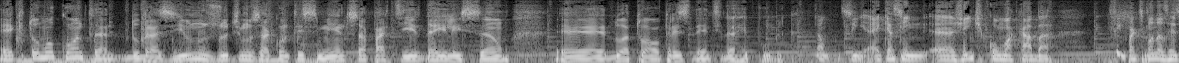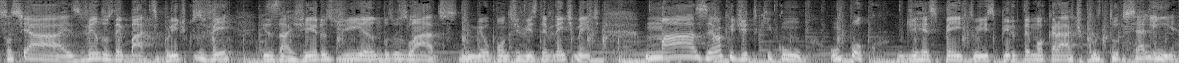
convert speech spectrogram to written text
é que tomou conta do Brasil nos últimos acontecimentos a partir da eleição é, do atual presidente da República. Não, sim, é que assim, a gente como acaba enfim, participando das redes sociais, vendo os debates políticos, vê exageros de ambos os lados, no meu ponto de vista, evidentemente. Mas eu acredito que com um pouco de respeito e espírito democrático, tudo se alinha.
